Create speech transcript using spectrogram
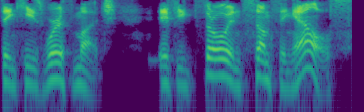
think he's worth much. If you throw in something else,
